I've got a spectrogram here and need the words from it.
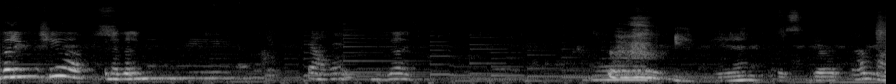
galing na siya. Pinagaling na yun ni, ano, ni God. Tama.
